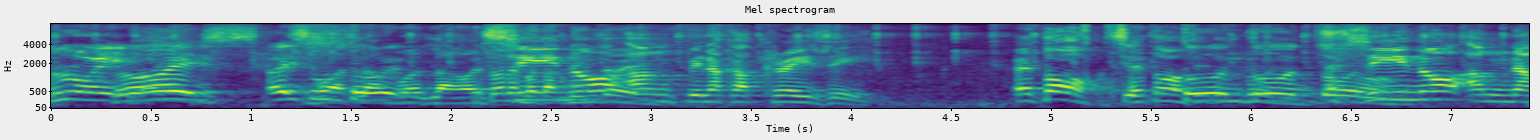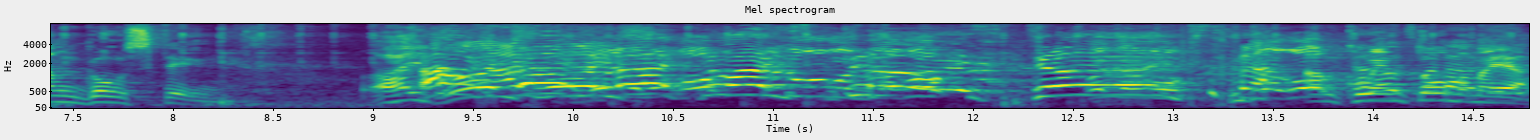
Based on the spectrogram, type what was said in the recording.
Roy! Royce! Ay, Buhat lang, buhat suntun! lang. Ito, Sino nabatak eh. ang pinaka-crazy? Ito, Si ito, si Tun, Tun Tun, Tun. Sino ang nang-ghosting? Ay, Royce! Ang kwento mamaya.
